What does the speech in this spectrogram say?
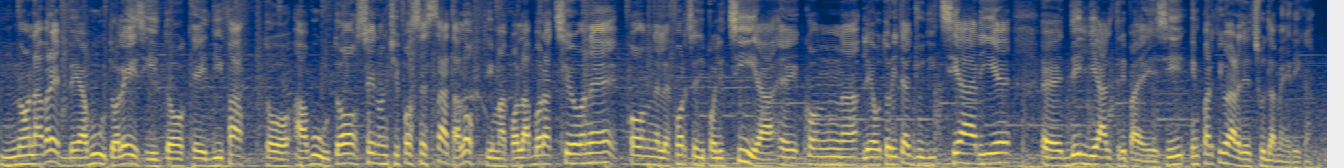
non avrebbe avuto l'esito che di fatto ha avuto se non ci fosse stata l'ottima collaborazione con le forze di polizia e con le autorità giudiziarie eh, degli altri paesi, in particolare del Sud America.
